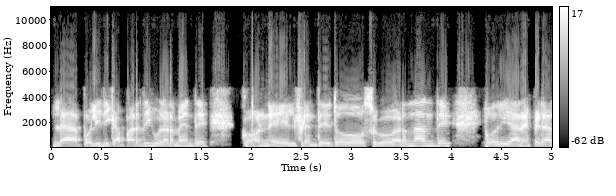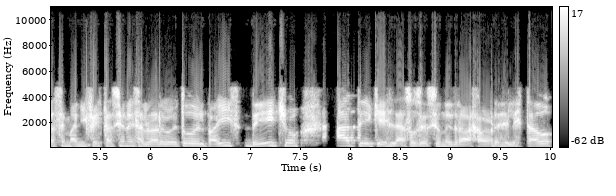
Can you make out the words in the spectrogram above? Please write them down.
la política, particularmente con el frente de todo su gobernante. Podrían esperarse manifestaciones a lo largo de todo el país. De hecho, ATE, que es la Asociación de Trabajadores del Estado,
